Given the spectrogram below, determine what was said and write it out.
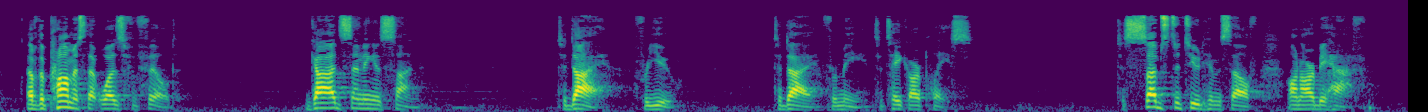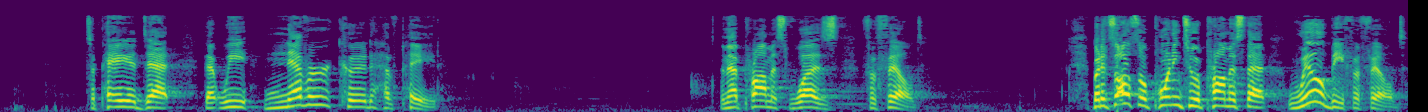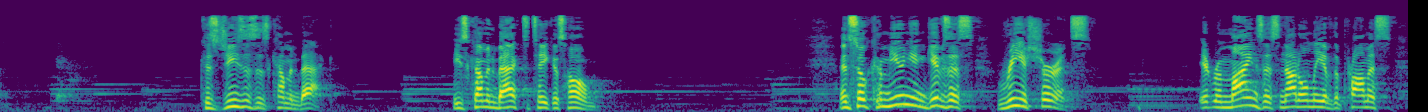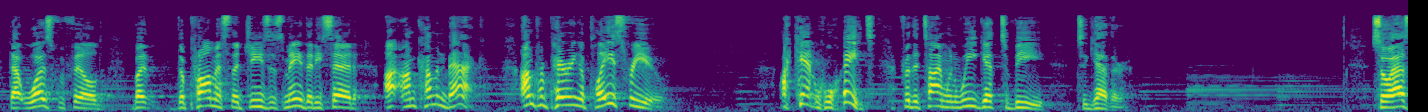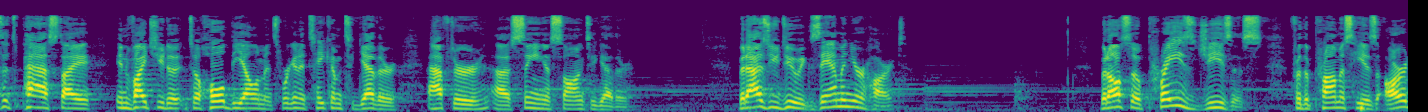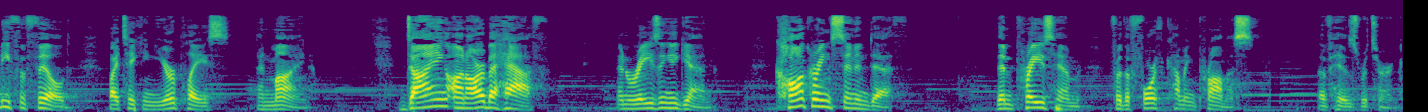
of the promise that was fulfilled. God sending his son to die for you, to die for me, to take our place, to substitute himself on our behalf, to pay a debt that we never could have paid. And that promise was fulfilled. But it's also pointing to a promise that will be fulfilled. Because Jesus is coming back. He's coming back to take us home. And so communion gives us reassurance. It reminds us not only of the promise that was fulfilled, but the promise that Jesus made that he said, I- am coming back. I'm preparing a place for you. I can't wait for the time when we get to be together. So as it's passed, I invite you to, to hold the elements. We're going to take them together after uh, singing a song together. But as you do, examine your heart. But also praise Jesus for the promise he has already fulfilled by taking your place and mine. Dying on our behalf and raising again. Conquering sin and death. Then praise him for the forthcoming promise of his return.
